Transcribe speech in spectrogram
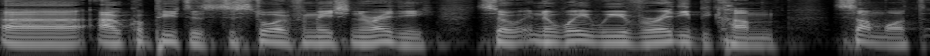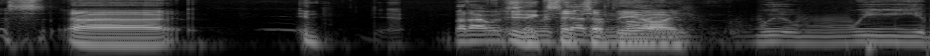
uh, our computers to store information already. So in a way, we've already become somewhat. Uh, in, But I would say with that in of the AI. mind, we, we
